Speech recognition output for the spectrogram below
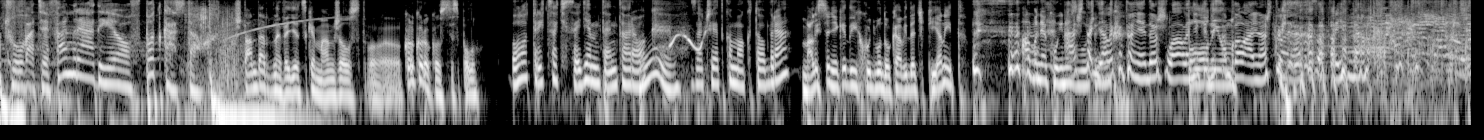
Počúvate fan rádio v podcastoch. Štandardné vedecké manželstvo. Koľko rokov ste spolu? Bolo 37 tento rok, začiatkom oktobra. Mali ste niekedy chuť mu do kávy dať kianit? Alebo nejakú inú Až tak zlúčeninku. ďaleko to nedošlo, ale niekedy som Polonium. bola aj naštvaná, ako sa priznám.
